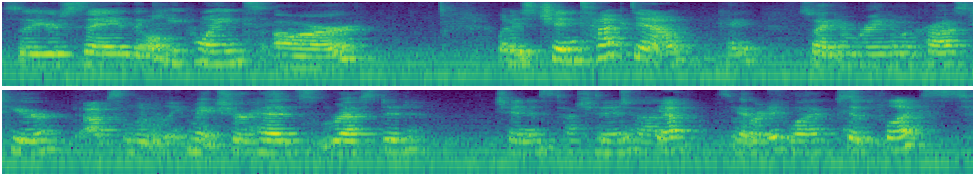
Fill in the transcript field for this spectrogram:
So you're saying the Oh. key points are, Let his chin tucked down. okay, so I can bring him across here, Absolutely. make sure head's rested, Chin is tucked Chin in. tucked, Yep. hip Supported. flexed, Hip flexed.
